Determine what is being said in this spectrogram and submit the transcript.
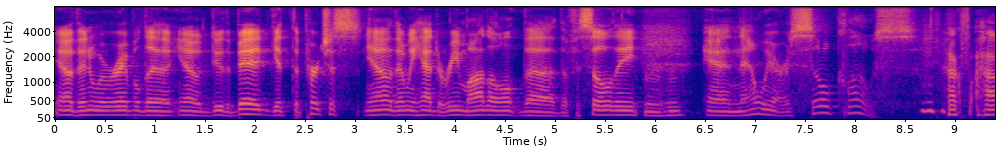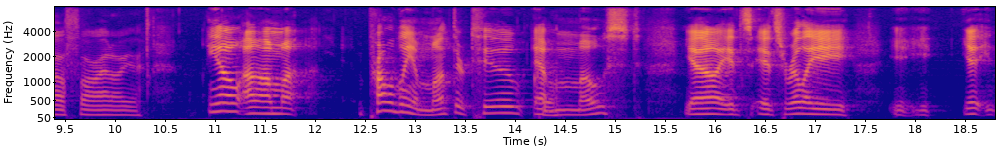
You know, then we were able to you know do the bid, get the purchase. You know, then we had to remodel the the facility, and now we are so close. How how far out are you? You know, um, probably a month or two at most. You know, it's it's really y- y-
